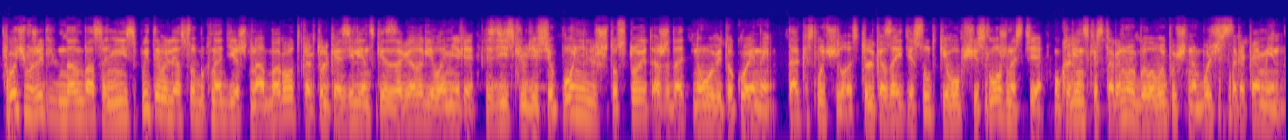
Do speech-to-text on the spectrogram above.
Впрочем, жители Донбасса не испытывали особых надежд. Наоборот, как только Зеленский заговорил о мире, здесь люди все поняли, что стоит ожидать новый виток войны. Так и случилось. Только за эти сутки в общей сложности украинской стороной было выпущено больше 40 мин.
